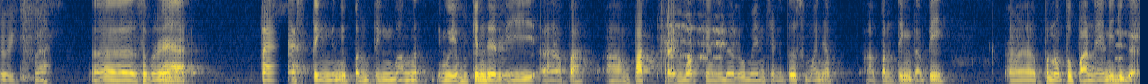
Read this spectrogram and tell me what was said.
Yoi. Nah, uh, sebenarnya testing ini penting banget. Ya, mungkin dari uh, apa empat framework yang udah lu mention itu semuanya uh, penting tapi uh, penutupannya ini juga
